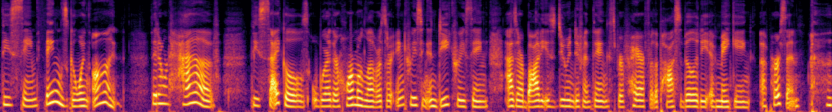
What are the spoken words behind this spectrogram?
these same things going on. They don't have these cycles where their hormone levels are increasing and decreasing as our body is doing different things to prepare for the possibility of making a person,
